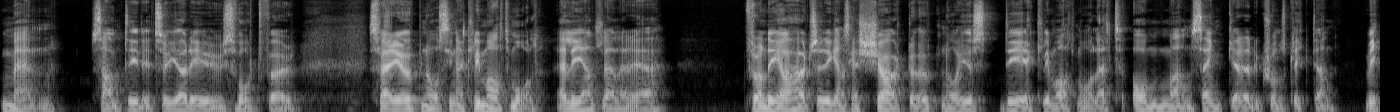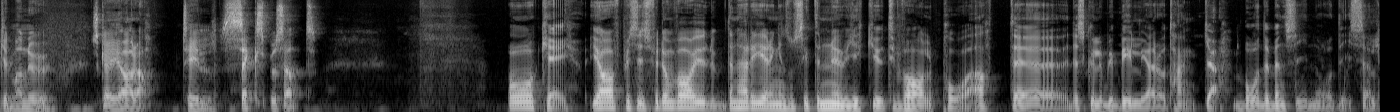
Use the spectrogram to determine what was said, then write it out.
Men samtidigt så gör det ju svårt för Sverige att uppnå sina klimatmål. Eller egentligen är det, från det jag har hört så är det ganska kört att uppnå just det klimatmålet om man sänker reduktionsplikten. Vilket man nu ska göra till 6 Okej, ja precis, för de var ju, den här regeringen som sitter nu gick ju till val på att eh, det skulle bli billigare att tanka, både bensin och diesel.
